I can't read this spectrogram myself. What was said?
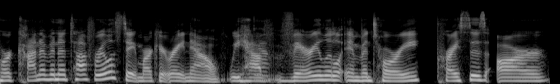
we're kind of in a tough real estate market right now. We have Yeah. very little inventory. Prices are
